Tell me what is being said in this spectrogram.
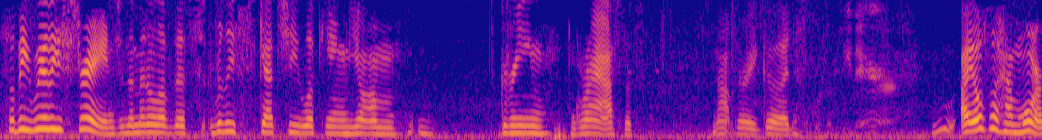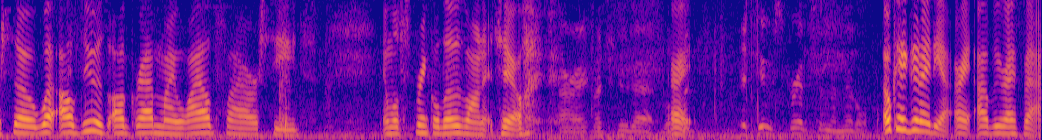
So it'll be really strange in the middle of this really sketchy looking um, green grass that's not very good. Ooh, I also have more, so what I'll do is I'll grab my wildflower seeds and we'll sprinkle those on it too. All right, let's do that. We'll All right. The two strips in the middle. Okay, good idea. All right, I'll be right back.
